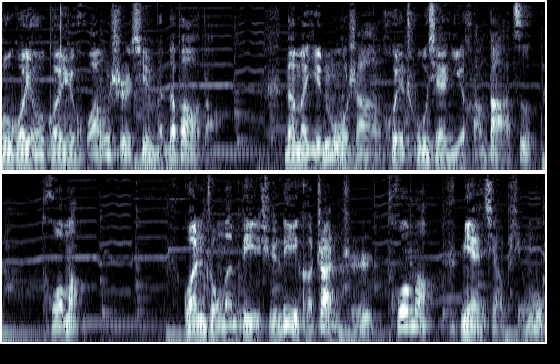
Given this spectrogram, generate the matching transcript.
如果有关于皇室新闻的报道，那么银幕上会出现一行大字：“脱帽。”观众们必须立刻站直、脱帽、面向屏幕，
